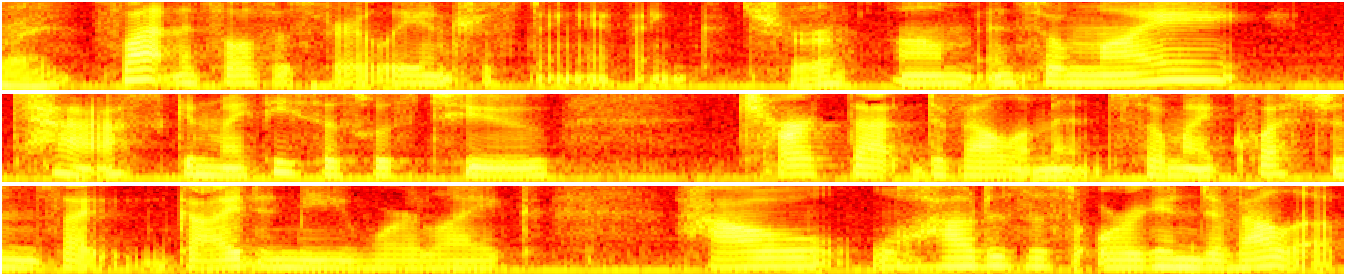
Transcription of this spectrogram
Right. So that in itself is fairly interesting, I think. Sure. Um, and so my task in my thesis was to chart that development. So my questions that guided me were like, how well how does this organ develop?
